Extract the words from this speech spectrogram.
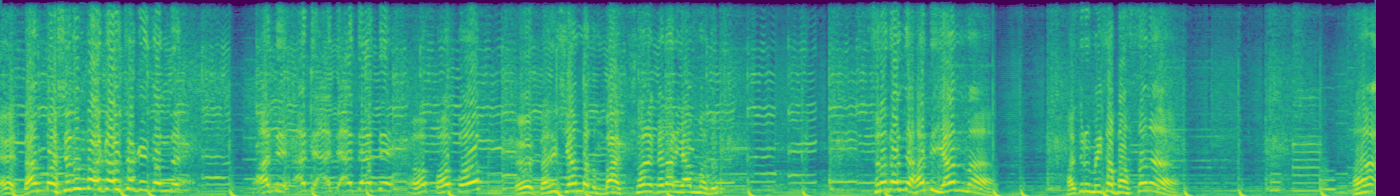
Evet ben başladım bak ay çok heyecanlı. Hadi hadi hadi hadi hadi. Hop hop hop. Evet ben hiç yanmadım bak şu ana kadar yanmadım. Sıra sende hadi yanma. Hadi Rümeysa bassana. Aha.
